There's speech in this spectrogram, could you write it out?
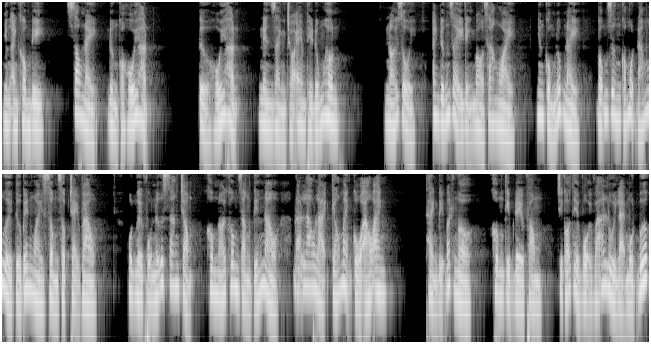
Nhưng anh không đi. Sau này đừng có hối hận Từ hối hận Nên dành cho em thì đúng hơn Nói rồi, anh đứng dậy định bỏ ra ngoài, nhưng cùng lúc này, bỗng dưng có một đám người từ bên ngoài sổng sộc chạy vào. Một người phụ nữ sang trọng, không nói không rằng tiếng nào, đã lao lại kéo mạnh cổ áo anh. Thành bị bất ngờ, không kịp đề phòng, chỉ có thể vội vã lùi lại một bước.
